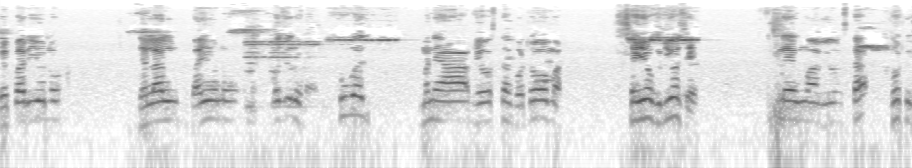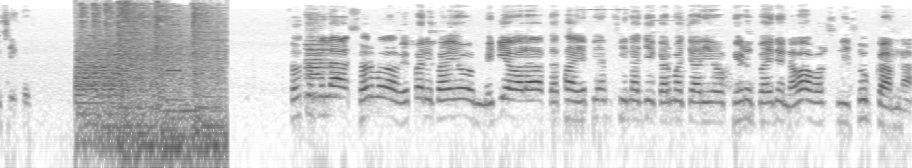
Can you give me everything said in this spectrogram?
વેપારીઓનો દલાલ ભાઈઓનો મજૂરોનો ખૂબ જ મને આ વ્યવસ્થા ગોઠવવામાં સહયોગ રહ્યો છે. એટલે હું આ વ્યવસ્થા ગોઠવી શકું છું. સૌથી પહેલા સર્વ વેપારી ભાઈઓ, મીડિયાવાળા તથા એપીએમસીના જે કર્મચારીઓ ખેડૂત ભાઈને નવા વર્ષની શુભકામના.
